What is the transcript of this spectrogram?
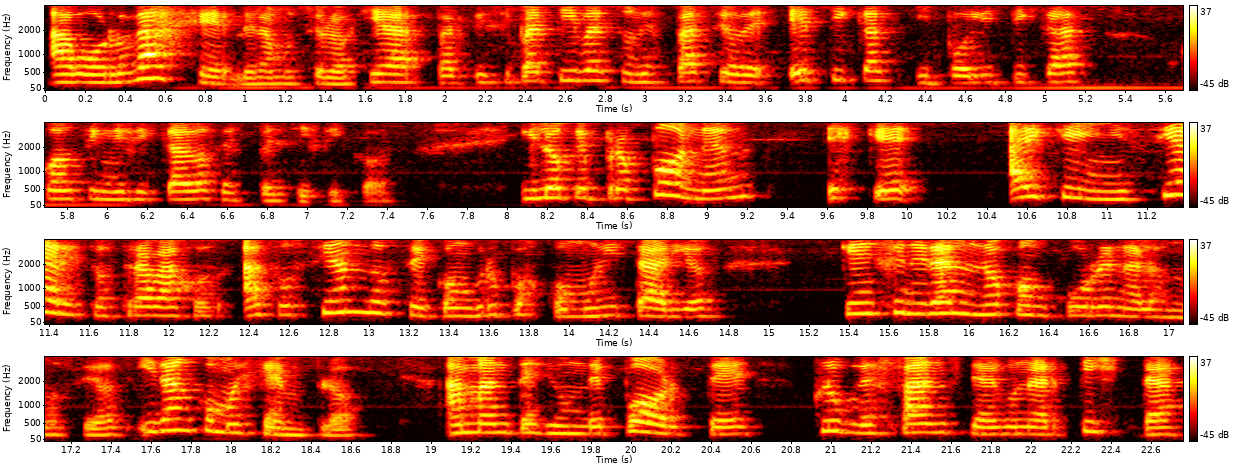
abordaje de la museología participativa es un espacio de éticas y políticas con significados específicos. Y lo que proponen es que hay que iniciar estos trabajos asociándose con grupos comunitarios que en general no concurren a los museos y dan como ejemplo amantes de un deporte, club de fans de algún artista,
